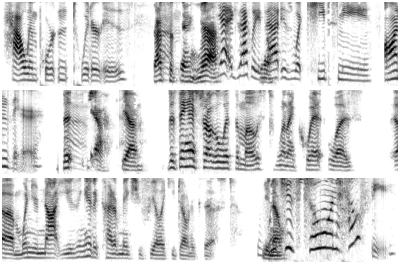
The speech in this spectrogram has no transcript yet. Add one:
how important Twitter is. that's the Um, thing yeah Yeah, exactly. Yeah. That is what keeps me on there. The, Um, yeah, yeah. The thing I struggle with the most when I quit was um, when you're not using it, it kind of makes you feel like you don't exist. You which know? is so unhealthy.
